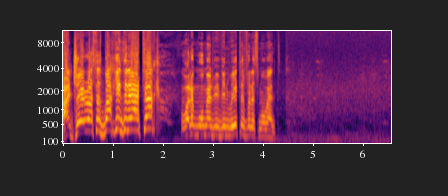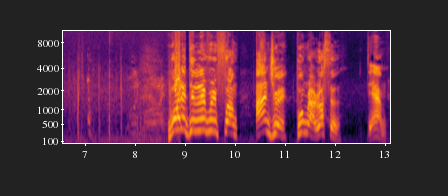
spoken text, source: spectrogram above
And J. Ross is back into the attack. What a moment. We've been waiting for this moment. What a delivery from Andre Bumrah Russell. Damn.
